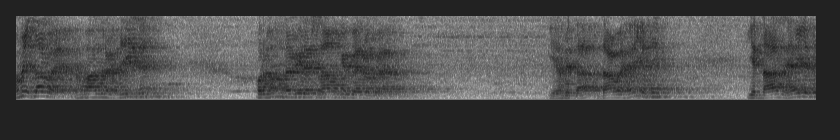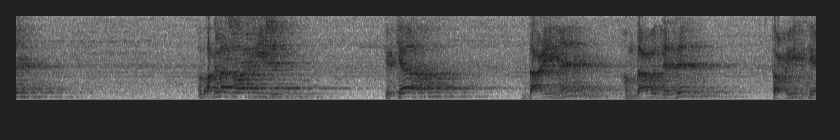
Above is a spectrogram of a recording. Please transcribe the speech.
ہمیں دعویٰ ہے، ہم حاضر حدیث ہیں۔ اور ہم نبی علیہ السلام کے پیروکار یہ ہمیں دعویٰ ہے یا نہیں؟ یہ ناز ہے یا نہیں؟ اب اگلا سوال کیجیے کہ کیا ہم دائی ہیں؟ ہم دعوت دیتے توحید کے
